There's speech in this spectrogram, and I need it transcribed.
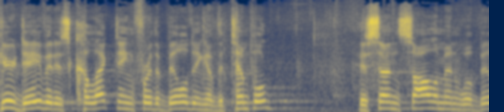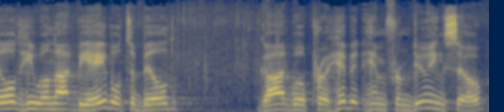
Here, David is collecting for the building of the temple. His son Solomon will build, he will not be able to build. God will prohibit him from doing so.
